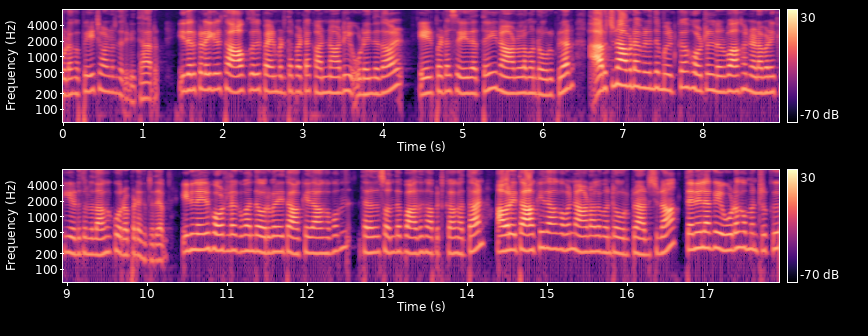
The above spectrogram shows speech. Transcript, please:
ஊடக பேச்சாளர் தெரிவித்தார். இதற்கிடையில் தாக்குதல் பயன்படுத்தப்பட்ட கண்ணாடி உடைந்ததால் ஏற்பட்ட சேதத்தை நாடாளுமன்ற உறுப்பினர் அர்ஜுனாவிடமிருந்து மீட்க ஹோட்டல் நிர்வாகம் நடவடிக்கை எடுத்துள்ளதாக கூறப்படுகிறது இந்நிலையில் ஹோட்டலுக்கு வந்த ஒருவரை தாக்கியதாகவும் தனது சொந்த பாதுகாப்பிற்காகத்தான் அவரை தாக்கியதாகவும் நாடாளுமன்ற உறுப்பினர் அர்ஜுனா தென்னிலங்கை ஊடகம் ஒன்றுக்கு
